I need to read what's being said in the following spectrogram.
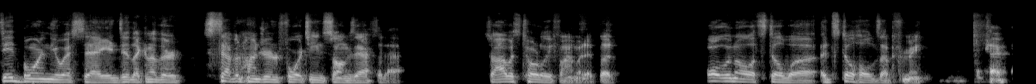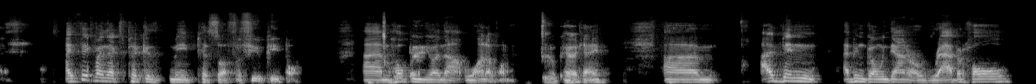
did Born in the USA, and did like another 714 songs after that. So I was totally fine with it. But all in all, it still uh, it still holds up for me. Okay. I think my next pick is may piss off a few people. I'm hoping you're not one of them. Okay. Okay. Um, I've been I've been going down a rabbit hole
